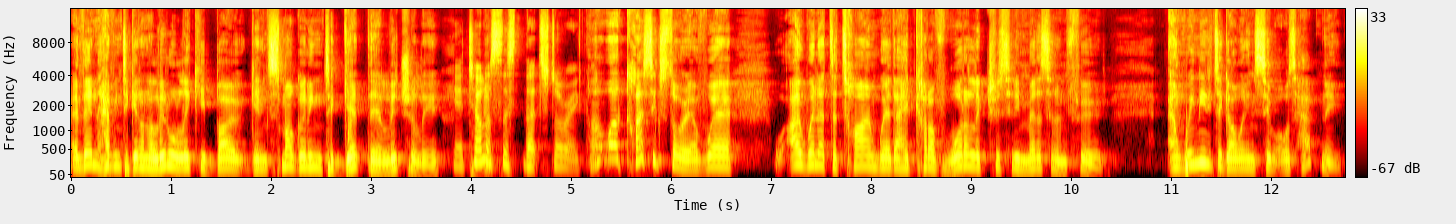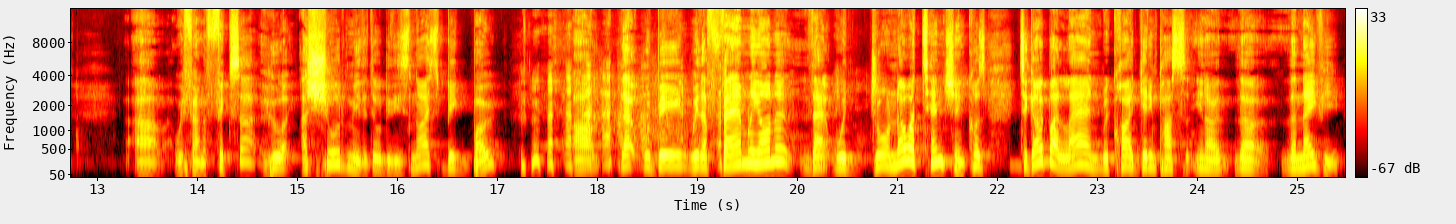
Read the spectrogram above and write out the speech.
And then having to get on a little leaky boat, getting smuggled in to get there, literally. Yeah, tell us this, that story. Oh, well, a classic story of where I went at the time where they had cut off water, electricity, medicine, and food. And we needed to go in and see what was happening. Uh, we found a fixer who assured me that there would be this nice big boat um, that would be with a family on it that would draw no attention because to go by land required getting past, you know, the, the Navy.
